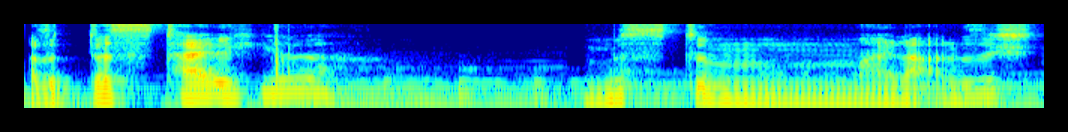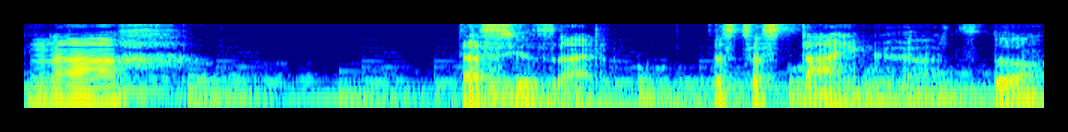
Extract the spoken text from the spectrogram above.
Also das Teil hier müsste meiner Ansicht nach das hier sein. Dass das dahin gehört. So.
